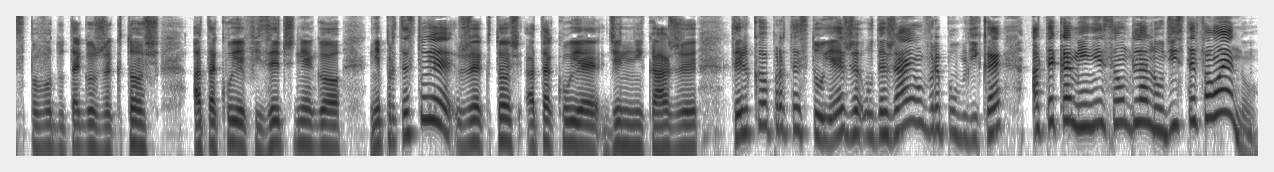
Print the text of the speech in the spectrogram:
z powodu tego, że ktoś atakuje fizycznie go, nie protestuje, że ktoś atakuje dziennikarzy, tylko protestuje, że uderzają w Republikę, a te kamienie są dla ludzi z TVN-u.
